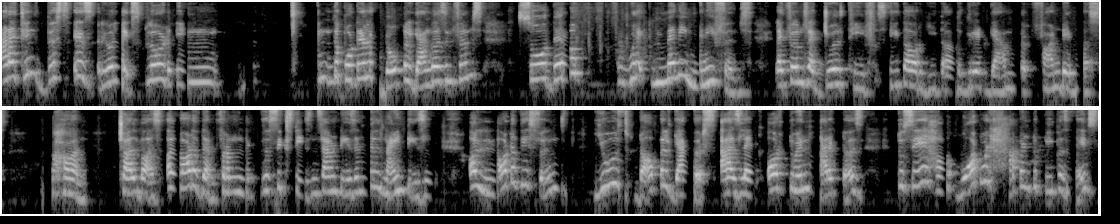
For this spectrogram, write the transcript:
And I think this is really explored in in the portrayal of doppelgangers in films. So there are many many films like films like Jewel Thief, Seeta Aur Geeta, The Great Gambler, Phandebaaz, Mahan, Chalbaz, a lot of them from the 60s and 70s until 90s. A lot of these films used doppelgangers as like or twin characters to say how what would happen to people's lives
